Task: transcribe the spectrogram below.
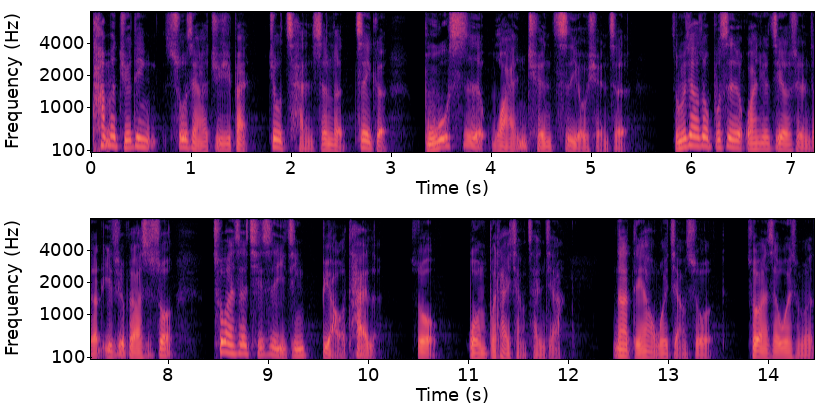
他们决定书展要继续办，就产生了这个不是完全自由选择。什么叫做不是完全自由选择？也就表示说，出版社其实已经表态了，说我们不太想参加。那等一下我会讲说，出版社为什么？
